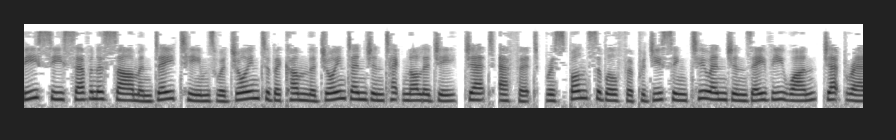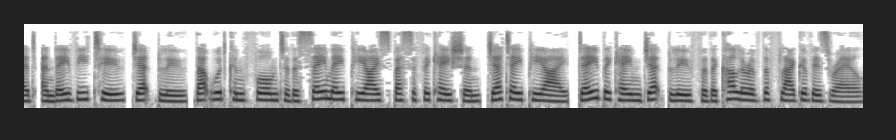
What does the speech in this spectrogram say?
BC7 ISAM and DAE teams were joined to become the Joint Engine Technology JET effort, responsible for producing two engines AV1 Jet Red and AV2 Jet Blue that would conform to the same API specification Jet API. DAE became Jet Blue for the color of the flag of Israel.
